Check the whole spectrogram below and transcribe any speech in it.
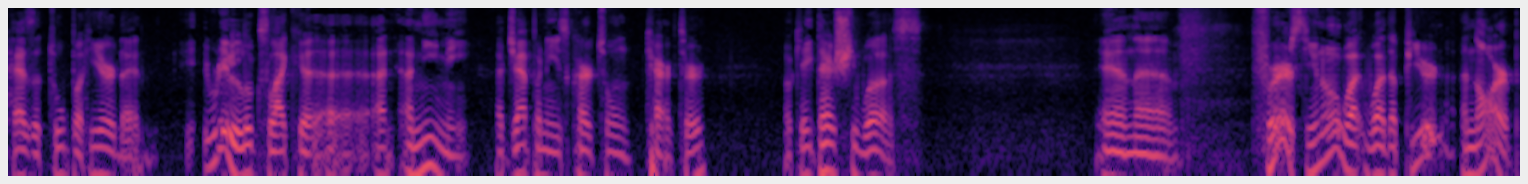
has a tulpa here that really looks like a, a, an anime, a Japanese cartoon character. Okay, there she was. And uh, first, you know what what appeared? An orb.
